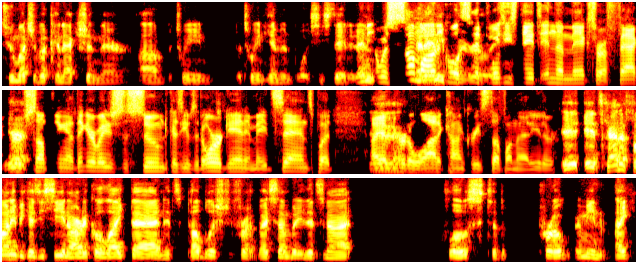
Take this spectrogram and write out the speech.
too much of a connection there um, between between him and Boise State at any. There was some article that really. Boise State's in the mix or a factor yeah. or something. I think everybody just assumed because he was at Oregon, it made sense, but yeah. I haven't heard a lot of concrete stuff on that either. It, it's kind of funny because you see an article like that and it's published for, by somebody that's not close to the pro. I mean, like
